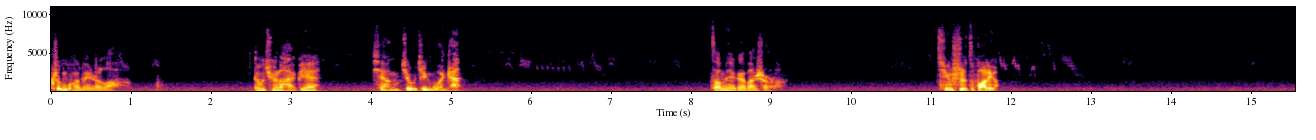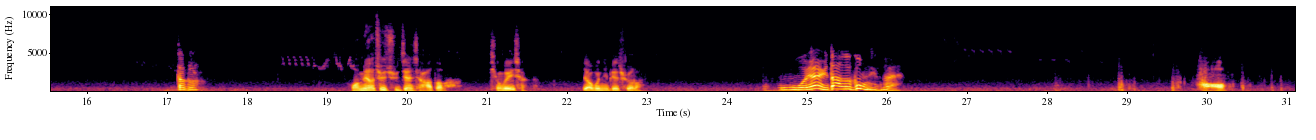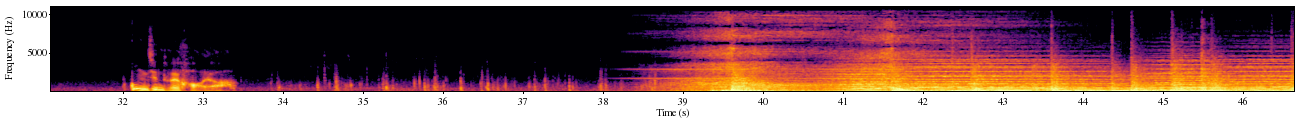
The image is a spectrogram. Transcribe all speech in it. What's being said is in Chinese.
这么快没人了？都去了海边，想就近观战。咱们也该办事了。请世子发令。大哥，我们要去取剑匣子了，挺危险的，要不你别去了。我愿与大哥共进退。好，共进退好呀。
